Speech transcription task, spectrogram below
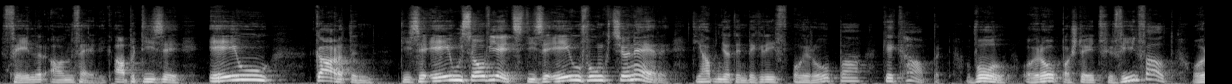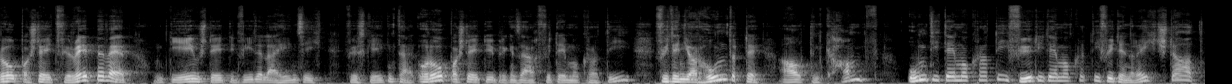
fehleranfällig. Aber diese EU-Garden, diese EU-Sowjets, diese EU-Funktionäre, die haben ja den Begriff Europa gekapert. Wohl, Europa steht für Vielfalt, Europa steht für Wettbewerb und die EU steht in vielerlei Hinsicht fürs Gegenteil. Europa steht übrigens auch für Demokratie, für den jahrhundertealten Kampf um die Demokratie, für die Demokratie, für den Rechtsstaat,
